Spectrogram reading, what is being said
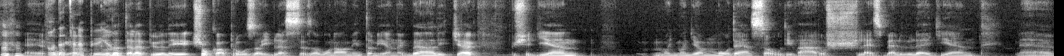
uh-huh. oda, települjön. oda települni, sokkal prózaibb lesz ez a vonal, mint ami ennek beállítják, és egy ilyen hogy mondjam, modern szaudi város lesz belőle egy ilyen e,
